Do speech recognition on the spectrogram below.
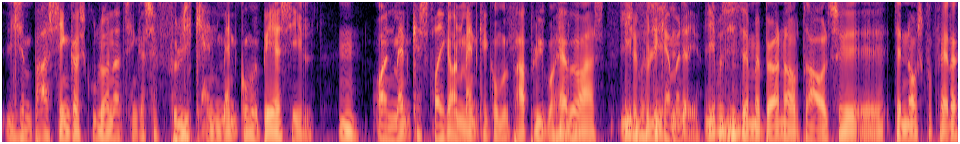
ligesom bare sænker skuldrene og tænker, selvfølgelig kan en mand gå med bæresel, Mm. og en mand kan strikke, og en mand kan gå med paraply, hvor her bevares. Lige selvfølgelig kan man det. det. Lige præcis mm. det med børneopdragelse. øh, Den norske forfatter,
